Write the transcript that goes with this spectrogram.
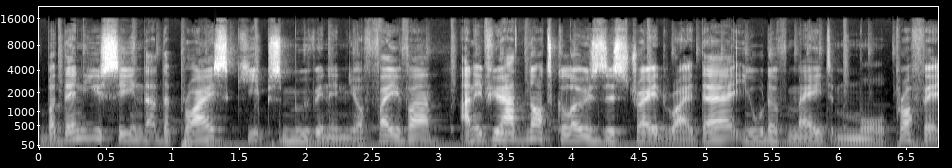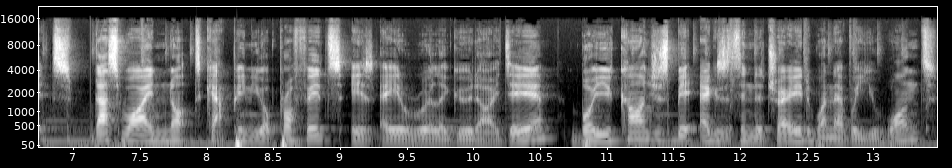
but then you seen that the price keeps moving in your favor, and if you had not closed this trade right there, you would have made more profits. That's why not capping your profits is a really good idea, but you can't just be exiting the trade whenever you want.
